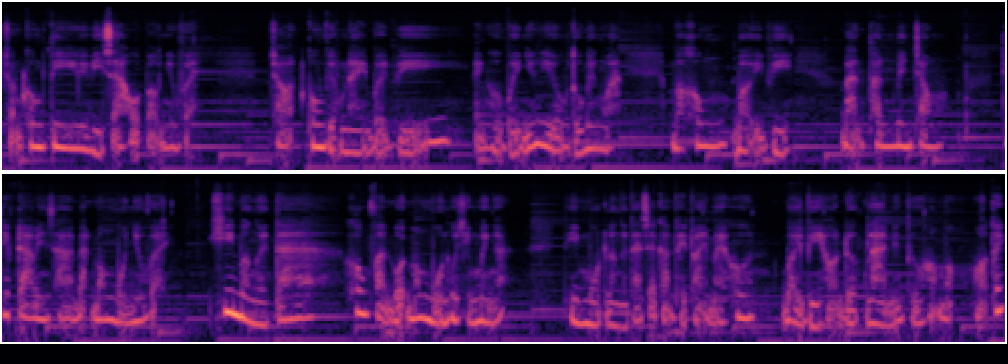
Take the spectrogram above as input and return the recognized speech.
chọn công ty vì xã hội bảo như vậy. Chọn công việc này bởi vì ảnh hưởng bởi những yếu tố bên ngoài mà không bởi vì bản thân bên trong tiếp đao xa bạn mong muốn như vậy. Khi mà người ta không phản bội mong muốn của chính mình á thì một là người ta sẽ cảm thấy thoải mái hơn bởi vì họ được làm những thứ họ họ thích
